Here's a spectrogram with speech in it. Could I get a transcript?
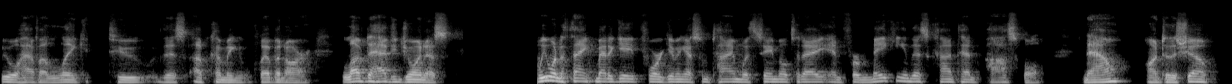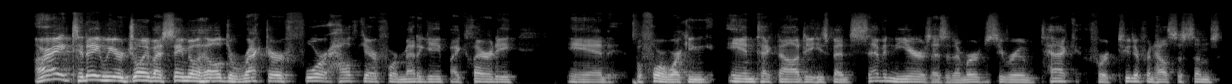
we will have a link to this upcoming webinar. Love to have you join us. We want to thank Medigate for giving us some time with Samuel today and for making this content possible. Now, on to the show. All right, today we are joined by Samuel Hill, Director for Healthcare for Medigate by Claroty. And before working in technology, he spent seven years as an emergency room tech for two different health systems,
